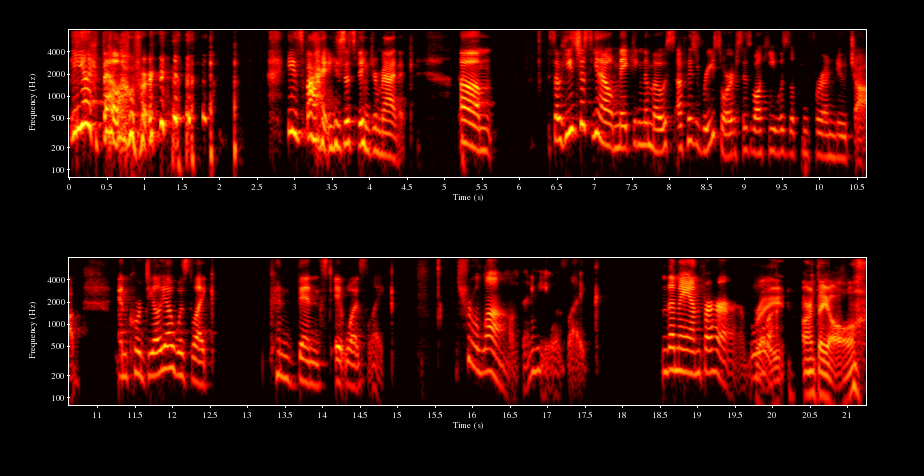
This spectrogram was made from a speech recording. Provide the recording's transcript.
he like fell over. he's fine. He's just being dramatic. Um, so he's just, you know, making the most of his resources while he was looking for a new job. And Cordelia was like convinced it was like true love. And he was like the man for her. blah, right. Aren't they all?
